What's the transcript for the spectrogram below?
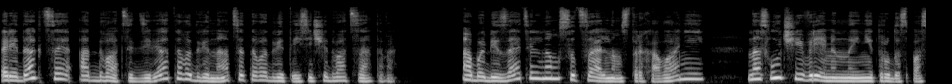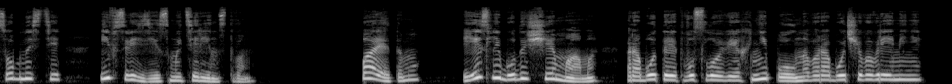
Редакция от 29.12.2020. Об обязательном социальном страховании – на случай временной нетрудоспособности и в связи с материнством. Поэтому, если будущая мама работает в условиях неполного рабочего времени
